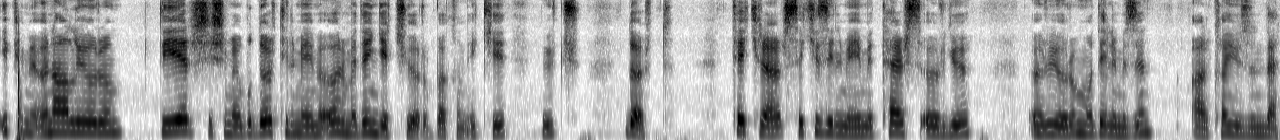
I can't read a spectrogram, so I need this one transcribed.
İpimi öne alıyorum. Diğer şişime bu 4 ilmeğimi örmeden geçiyorum. Bakın 2 3 4. Tekrar 8 ilmeğimi ters örgü örüyorum modelimizin arka yüzünden.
